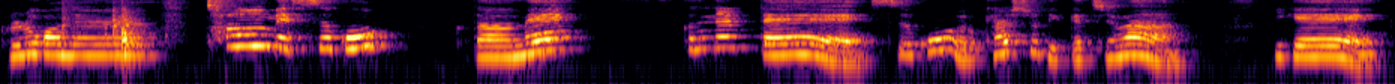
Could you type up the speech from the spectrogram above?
글루건을 처음에 쓰고 그 다음에 끝낼 때 쓰고 이렇게 할 수도 있겠지만 이게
